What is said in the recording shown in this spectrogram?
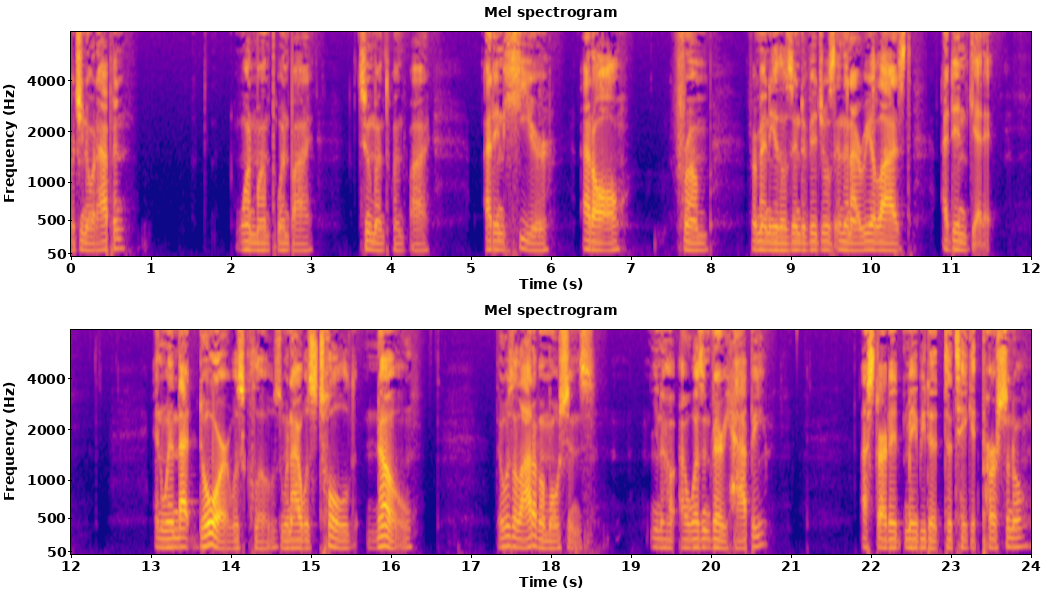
But you know what happened? One month went by, two months went by I didn't hear at all from from any of those individuals and then I realized I didn't get it. And when that door was closed, when I was told no, there was a lot of emotions. you know, I wasn't very happy. I started maybe to, to take it personal.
